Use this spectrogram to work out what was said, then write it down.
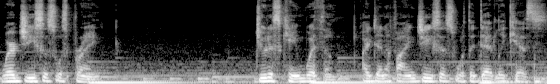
where Jesus was praying. Judas came with them, identifying Jesus with a deadly kiss.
